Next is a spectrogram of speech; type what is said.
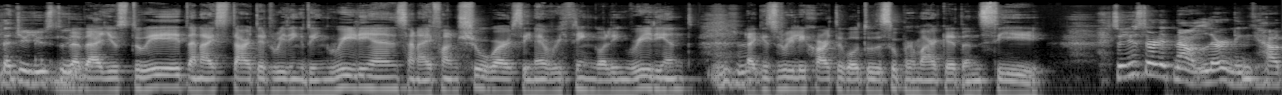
That you used to that eat. I used to eat. And I started reading the ingredients, and I found sugars in every single ingredient. Mm-hmm. Like it's really hard to go to the supermarket and see. So you started now learning how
